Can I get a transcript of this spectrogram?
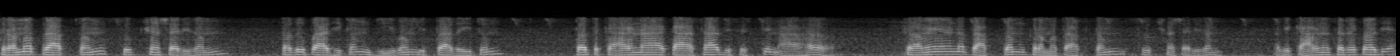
क्रम प्राप्त सूक्ष्म शरीरम तदुपाधिक जीव वित्पादयित तत्कारणाकाशाद सृष्टि आह। क्रमेण प्राप्त क्रम प्राप्त सूक्ष्म शरीरम अभी कारण शरीर कह दिया?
